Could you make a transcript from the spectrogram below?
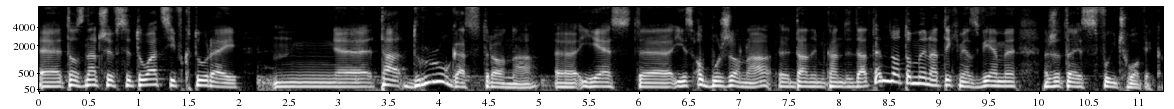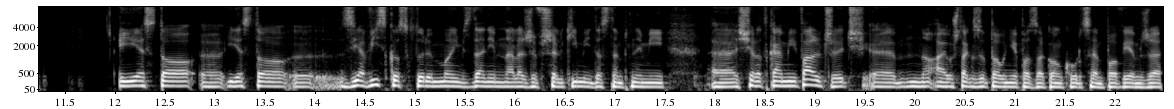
E, to znaczy w sytuacji, w której mm, e, ta druga strona jest, jest oburzona danym kandydatem, no to my natychmiast wiemy, że to jest swój człowiek. I jest to, e, jest to e, zjawisko, z którym moim zdaniem należy wszelkimi dostępnymi e, środkami walczyć. No a już tak zupełnie poza konkursem powiem, że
